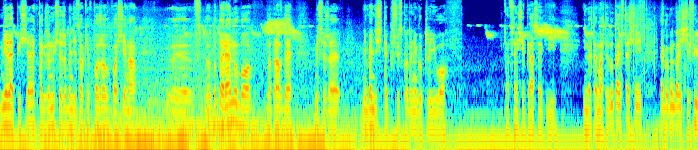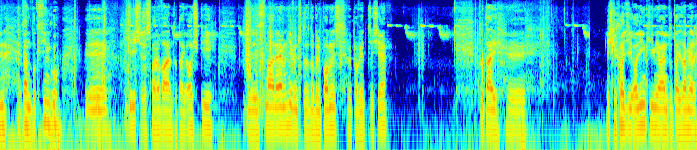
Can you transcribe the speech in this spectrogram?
nie lepi się, także myślę, że będzie całkiem w porządku właśnie na, y, do, do terenu, bo naprawdę myślę, że nie będzie się tak wszystko do niego kleiło w sensie piasek i inne tematy. Tutaj wcześniej, jak oglądaliście film z unboxingu, widzieliście, że smarowałem tutaj ośki yy, smarem. Nie wiem, czy to jest dobry pomysł, wypowiedzcie się. Tutaj, yy, jeśli chodzi o linki, miałem tutaj zamiar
